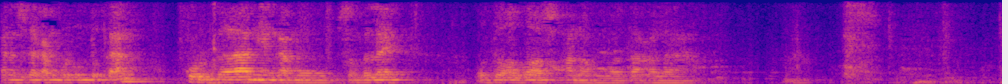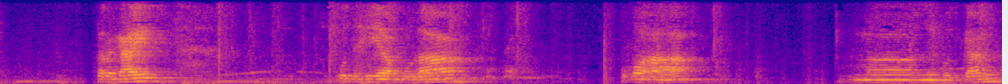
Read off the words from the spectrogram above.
Karena sudah kamu peruntukkan kurban yang kamu sembelih untuk Allah Subhanahu wa taala. Terkait udhiyah pula Wahab menyebutkan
